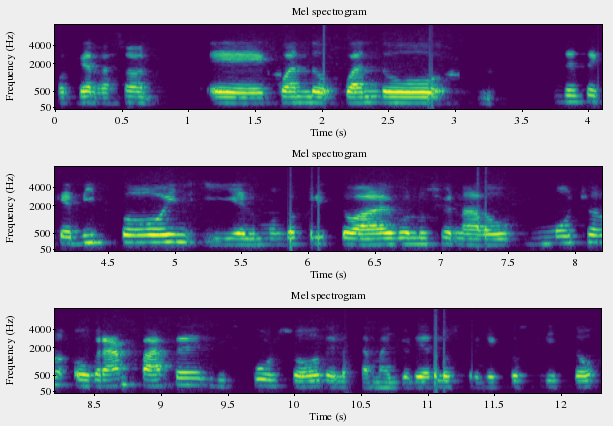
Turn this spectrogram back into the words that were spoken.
¿Por qué razón? Eh, cuando, cuando desde que Bitcoin y el mundo cripto ha evolucionado, mucho o gran parte del discurso de la mayoría de los proyectos cripto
